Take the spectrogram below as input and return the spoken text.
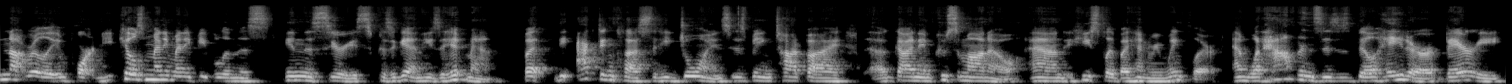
not really important. He kills many, many people in this in this series because again, he's a hitman. But the acting class that he joins is being taught by a guy named Cusimano, and he's played by Henry Winkler. And what happens is, is Bill Hader, Barry,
